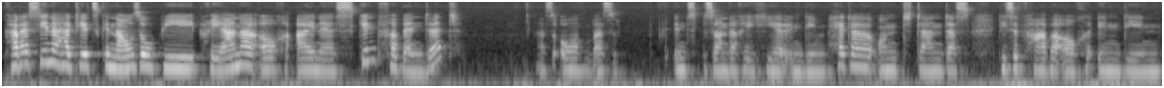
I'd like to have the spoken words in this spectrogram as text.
Karasina hat jetzt genauso wie Brianna auch eine Skin verwendet, also, oh, also insbesondere hier in dem Header und dann das, diese Farbe auch in den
